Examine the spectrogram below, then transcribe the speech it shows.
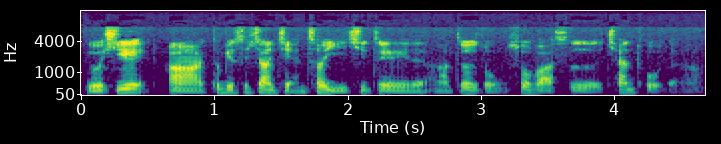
有些啊，特别是像检测仪器这类的啊，这种说法是欠妥的啊。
